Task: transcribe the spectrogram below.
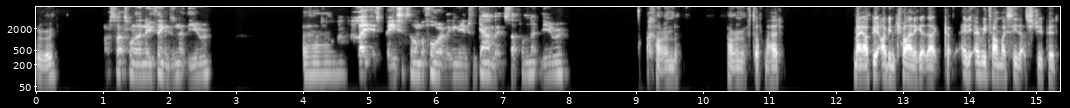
Uru. So that's one of the new things, isn't it? The Uru. Um, The latest piece. It's the one before it that you needed for Gambit and stuff, wasn't it? The Uru. I can't remember. I can't remember off the top of my head. Mate, I've been I've been trying to get that every time I see that stupid,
